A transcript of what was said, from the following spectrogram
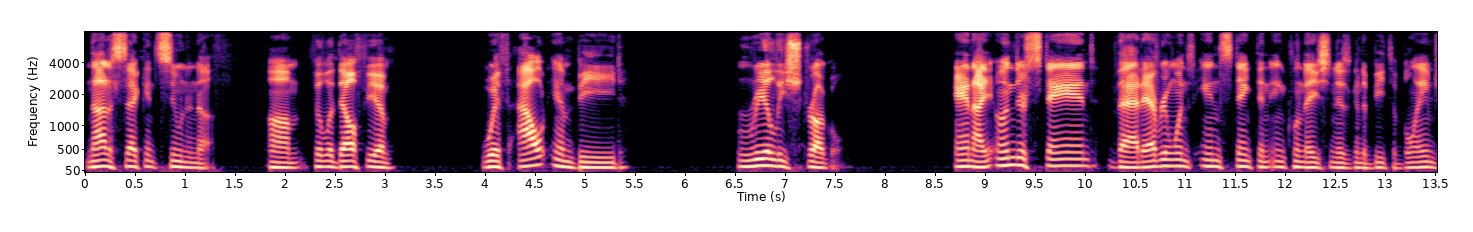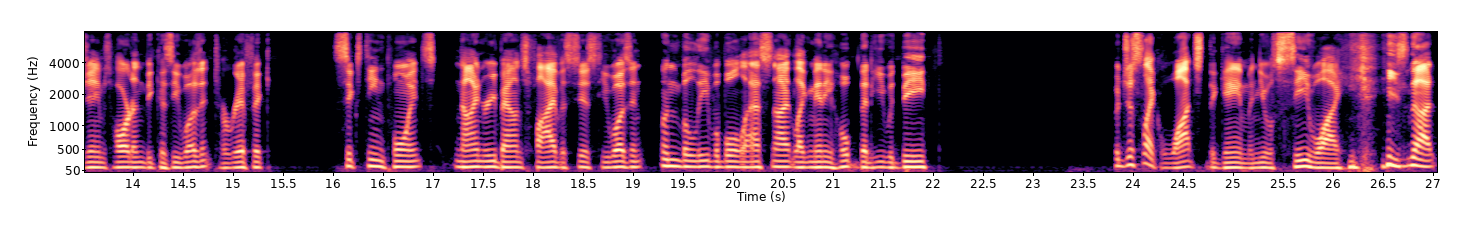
not a second soon enough. Um, Philadelphia, without Embiid, really struggled. And I understand that everyone's instinct and inclination is going to be to blame James Harden because he wasn't terrific. 16 points, nine rebounds, five assists. He wasn't unbelievable last night like many hoped that he would be. But just like watch the game and you'll see why he, he's not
